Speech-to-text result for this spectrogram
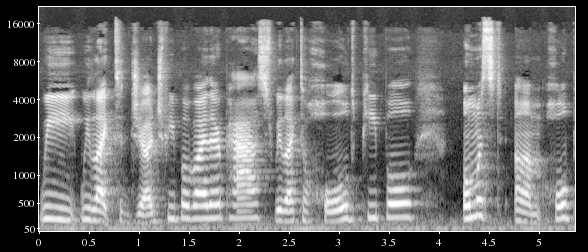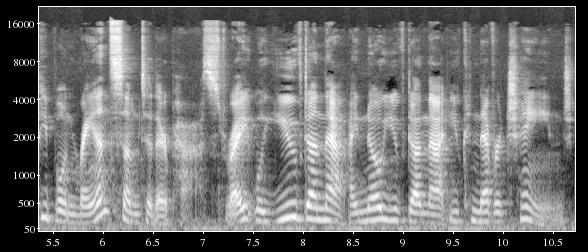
We we like to judge people by their past. We like to hold people almost um, hold people in ransom to their past, right? Well, you've done that. I know you've done that. You can never change.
